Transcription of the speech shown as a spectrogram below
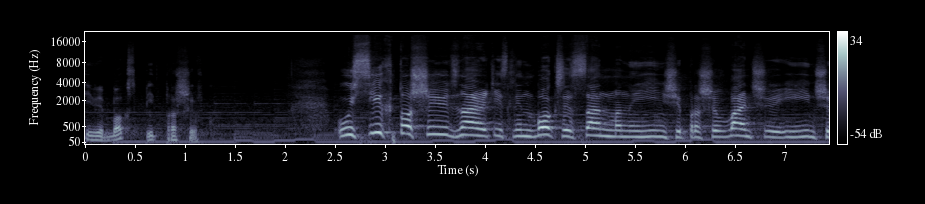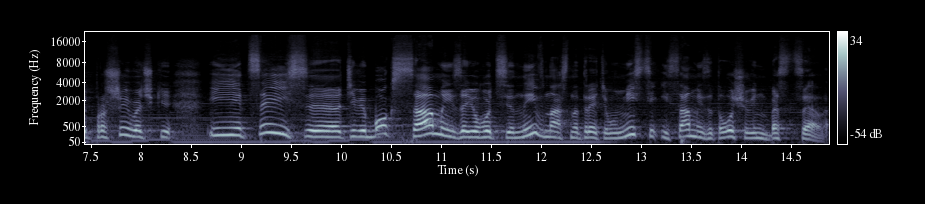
TV-бокс під прошивку. Усі, хто шиють, знають і слінбокси, санмани, і інші прошивачі, і інші прошивочки. І цей е, TV-бокс саме за його ціни в нас на третьому місці, і саме за того, що він бестселер.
